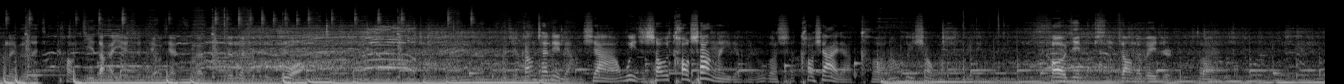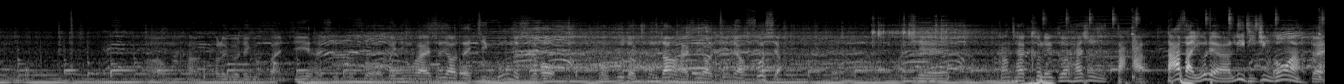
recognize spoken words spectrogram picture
克雷格的抗击打也是表现出来，真的是不弱。而且刚才那两下位置稍微靠上了一点。如果是靠下一点，可能会效果好一点。靠近脾脏的位置。对。啊，我们看克雷格这个反击还是不错。魏宁辉还是要在进攻的时候，头部的空当还是要尽量缩小。而且刚才克雷格还是打打法有点立体进攻啊。对。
